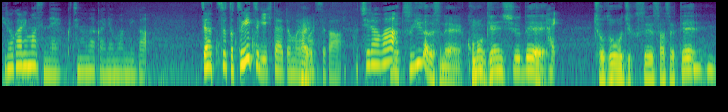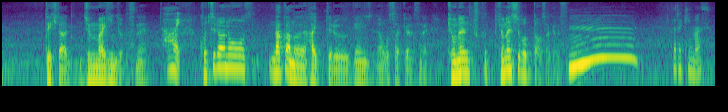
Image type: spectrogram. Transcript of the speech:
広がりますね。口の中に甘みが。じゃあちょっと次々いきたいと思いますが、こちらは？次がですねこの原酒ではい、貯蔵熟成させてできた純米吟醸ですね。はい。こちらの中の入ってる原お酒はですね去年作っ去年絞ったお酒です。うーん。いただきます。は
